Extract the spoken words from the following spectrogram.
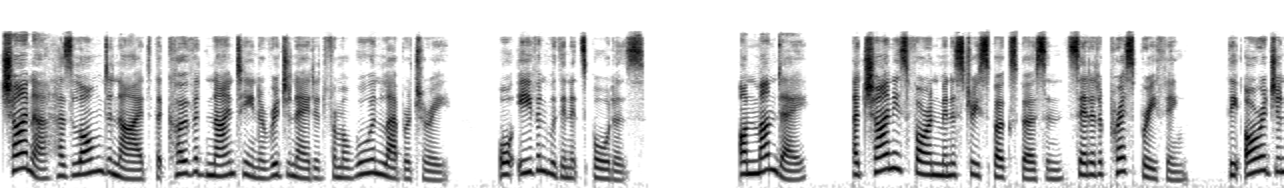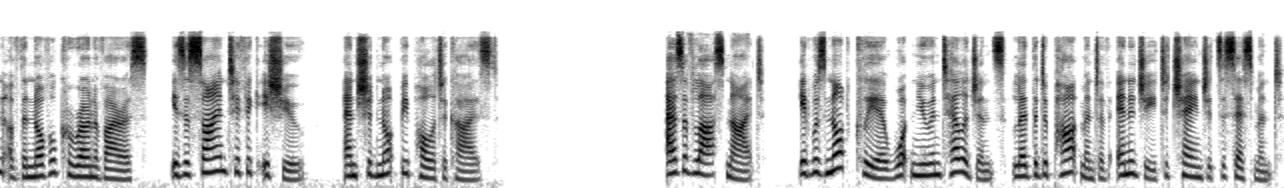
China has long denied that COVID 19 originated from a Wuhan laboratory, or even within its borders. On Monday, a Chinese Foreign Ministry spokesperson said at a press briefing the origin of the novel coronavirus is a scientific issue and should not be politicized. As of last night, it was not clear what new intelligence led the Department of Energy to change its assessment.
